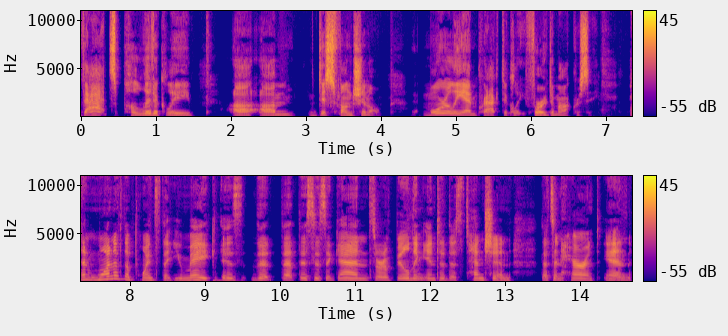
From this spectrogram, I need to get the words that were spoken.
that's politically uh, um, dysfunctional, morally and practically, for a democracy. And one of the points that you make is that that this is again sort of building into this tension that's inherent in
